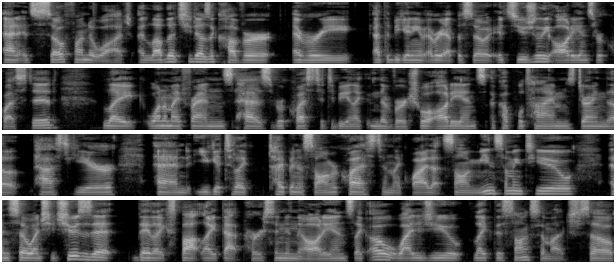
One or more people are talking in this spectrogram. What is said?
and it's so fun to watch. I love that she does a cover every at the beginning of every episode. It's usually audience requested. Like one of my friends has requested to be like in the virtual audience a couple times during the past year and you get to like type in a song request and like why that song means something to you. And so when she chooses it, they like spotlight that person in the audience like oh why did you like this song so much? So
